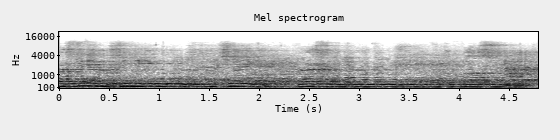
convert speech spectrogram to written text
спортсмену синий куртку замечали красными были ближними футболсменами.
